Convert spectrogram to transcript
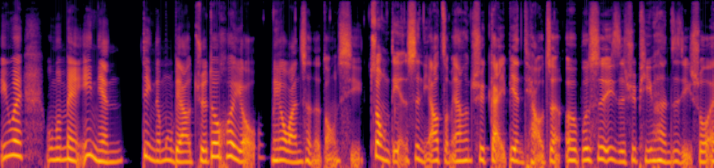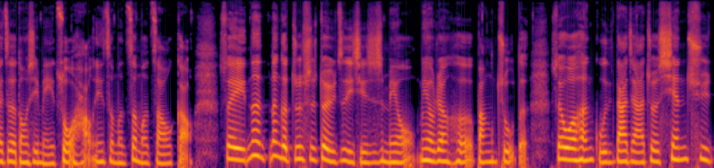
因为我们每一年。定的目标绝对会有没有完成的东西，重点是你要怎么样去改变调整，而不是一直去批判自己说，哎，这个东西没做好，你怎么这么糟糕？所以那那个就是对于自己其实是没有没有任何帮助的。所以我很鼓励大家，就先去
